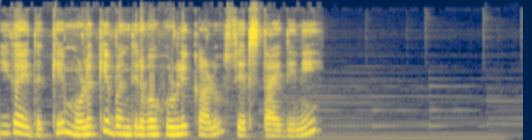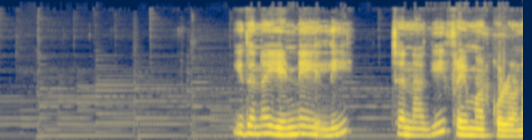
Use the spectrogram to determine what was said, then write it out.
ಈಗ ಇದಕ್ಕೆ ಮೊಳಕೆ ಬಂದಿರುವ ಹುರುಳಿಕಾಳು ಸೇರಿಸ್ತಾ ಇದ್ದೀನಿ. ಇದನ್ನ ಎಣ್ಣೆಯಲ್ಲಿ ಚೆನ್ನಾಗಿ ಫ್ರೈ ಮಾಡ್ಕೊಳ್ಳೋಣ.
